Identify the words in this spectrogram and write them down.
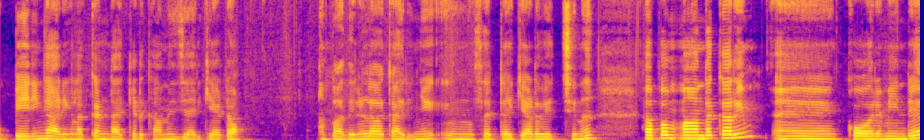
ഉപ്പേരിയും കാര്യങ്ങളൊക്കെ ഉണ്ടാക്കിയെടുക്കാമെന്ന് വിചാരിക്കുക കേട്ടോ. അപ്പോൾ അതിനുള്ളതൊക്കെ അരിഞ്ഞ് സെറ്റാക്കി അവിടെ വെച്ചിന്. അപ്പം മാന്തക്കറിയും കോരമീന്റെ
